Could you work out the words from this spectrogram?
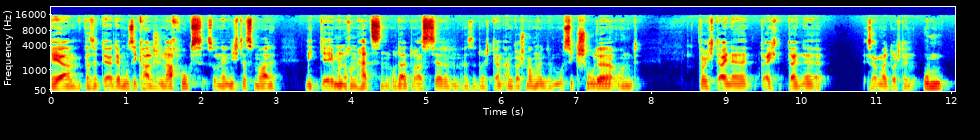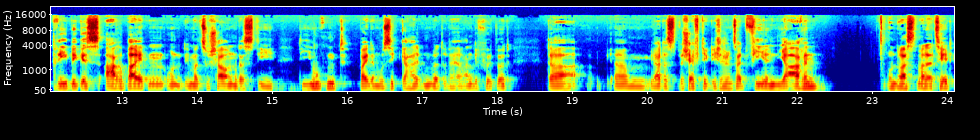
Der, also der, der musikalische Nachwuchs, so nenne ich das mal, liegt dir immer noch im Herzen, oder? Du hast ja dann, also durch dein Engagement in der Musikschule und durch deine, durch deine, ich sag mal, durch dein umtriebiges Arbeiten und immer zu schauen, dass die, die Jugend bei der Musik gehalten wird oder herangeführt wird, da, ähm, ja, das beschäftigt dich ja schon seit vielen Jahren. Und du hast mal erzählt,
